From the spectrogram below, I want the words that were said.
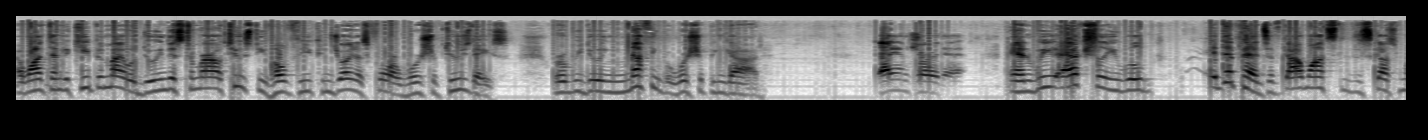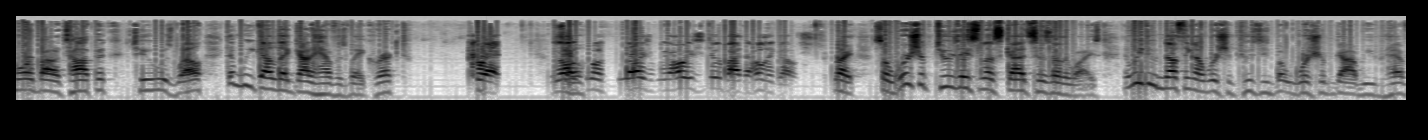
I want them to keep in mind we're doing this tomorrow too, Steve. Hopefully, you can join us for Worship Tuesdays. Where we'll be doing nothing but worshiping God. I enjoy that. And we actually will. It depends. If God wants to discuss more about a topic too, as well, then we gotta let God have His way. Correct? Correct. We, So- always, we, always, we always do by the Holy Ghost. Right. So worship Tuesdays unless God says otherwise. And we do nothing on worship Tuesdays but worship God. We have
